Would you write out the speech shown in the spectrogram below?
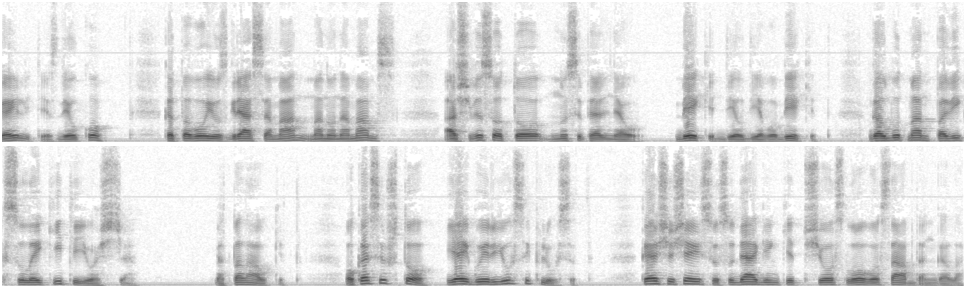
Gailitės, dėl ko? Kad pavojus grėsia man, mano namams – Aš viso to nusipelniau. Bėkit dėl Dievo, bėkit. Galbūt man pavyks sulaikyti juos čia. Bet palaukit. O kas iš to, jeigu ir jūs įkliūsit? Kai aš išeisiu, sudeginkit šios lovos apdangalą.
